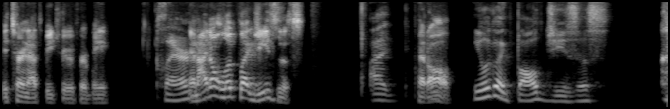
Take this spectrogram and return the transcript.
It turned out to be true for me, Claire, and I don't look like Jesus I at all. you look like bald Jesus.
